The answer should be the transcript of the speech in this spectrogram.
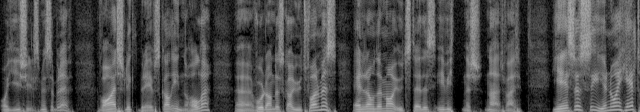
å gi skilsmissebrev, hva et slikt brev skal inneholde, eh, hvordan det skal utformes, eller om det må utstedes i vitners nærvær. Jesus sier noe helt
